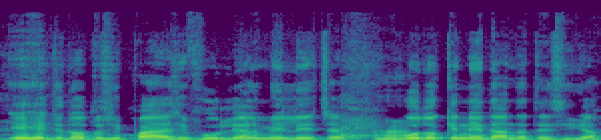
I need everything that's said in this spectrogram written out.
ਇਹ ਜਦੋਂ ਤੁਸੀਂ ਪਾਇਆ ਸੀ ਫੂਲੇ ਵਾਲੇ ਮੇਲੇ 'ਚ ਹਾਂ। ਉਦੋਂ ਕਿੰਨੇ ਦੰਦ ਤੇ ਸੀਗਾ?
